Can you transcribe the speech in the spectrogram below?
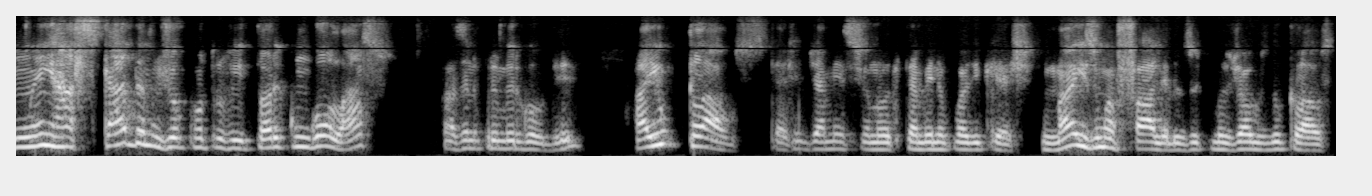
uma enrascada no jogo contra o Vitória com um golaço, fazendo o primeiro gol dele. Aí o Klaus, que a gente já mencionou aqui também no podcast, mais uma falha dos últimos jogos do Klaus.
